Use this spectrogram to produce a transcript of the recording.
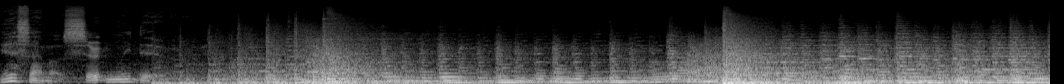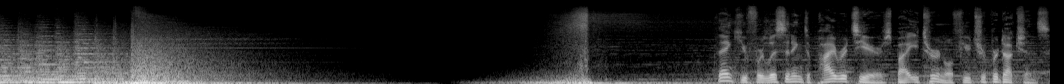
Yes, I most certainly do. Thank you for listening to Pirateers by Eternal Future Productions.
